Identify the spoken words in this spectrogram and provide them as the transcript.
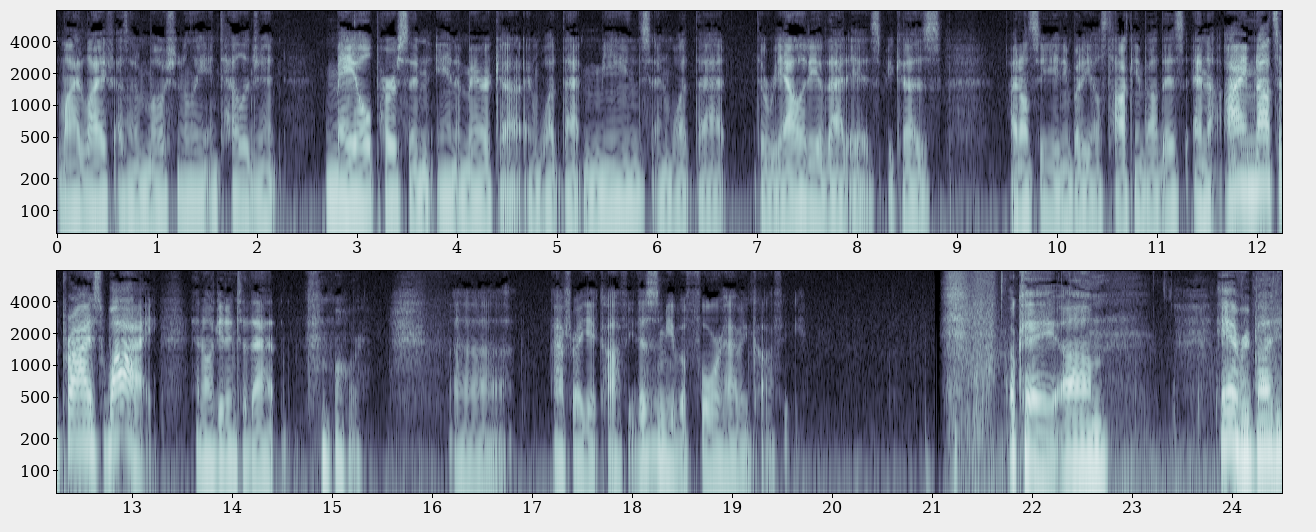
my life as an emotionally intelligent male person in America and what that means and what that the reality of that is because I don't see anybody else talking about this and I'm not surprised why. And I'll get into that more uh, after I get coffee. This is me before having coffee. Okay, um Hey everybody!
